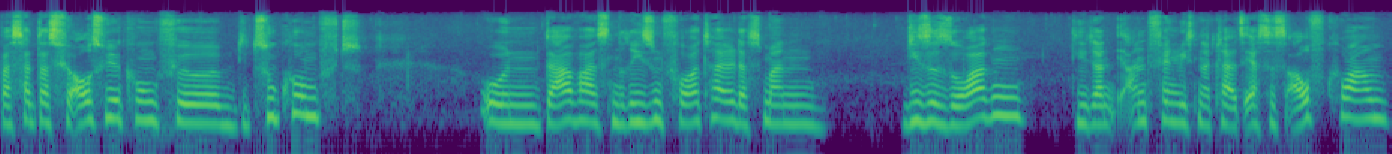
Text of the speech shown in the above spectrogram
Was hat das für Auswirkungen für die Zukunft? Und da war es ein Riesenvorteil, dass man diese Sorgen, die dann anfänglich na klar als erstes aufkamen,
